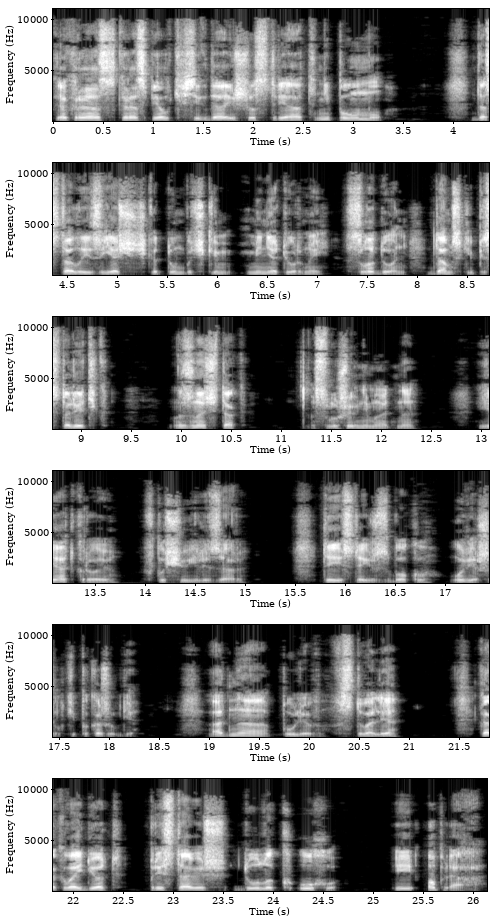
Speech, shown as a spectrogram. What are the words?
Как раз скороспелки всегда и шустрят не по уму. Достала из ящичка тумбочки миниатюрный с ладонь дамский пистолетик. Значит так, слушай внимательно. Я открою, впущу Елизара. Ты стоишь сбоку, у вешалки, покажу где. Одна пуля в стволе. Как войдет, приставишь дуло к уху и опля.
